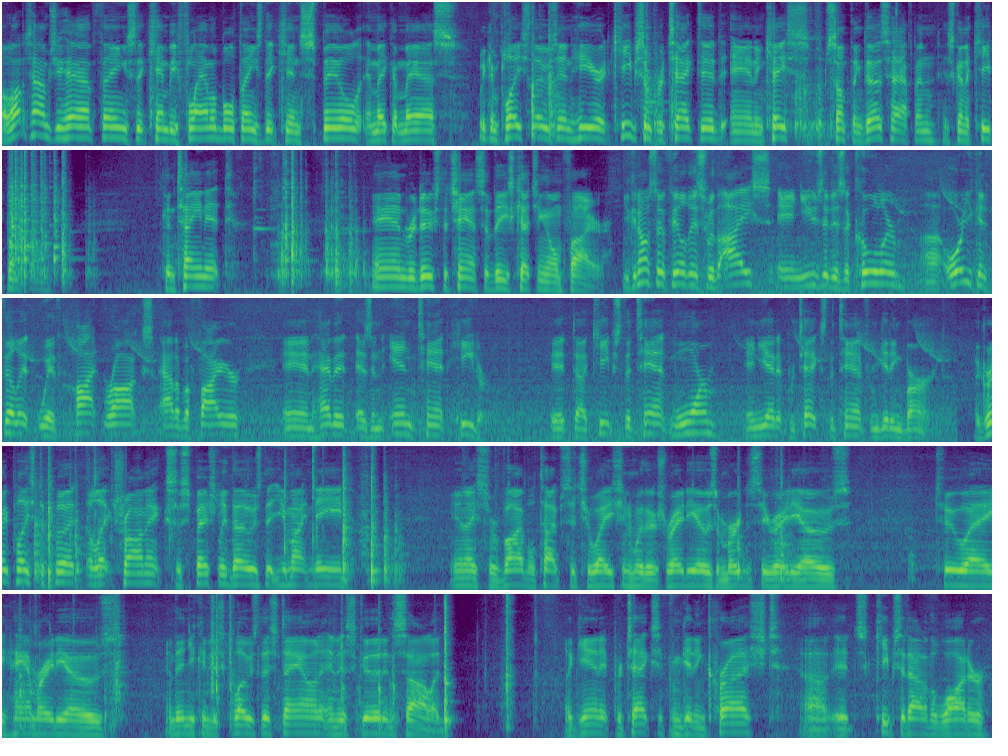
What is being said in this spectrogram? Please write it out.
A lot of times you have things that can be flammable, things that can spill and make a mess. We can place those in here. It keeps them protected and in case something does happen, it's going to keep them contain it and reduce the chance of these catching on fire. You can also fill this with ice and use it as a cooler uh, or you can fill it with hot rocks out of a fire and have it as an in-tent heater. It uh, keeps the tent warm and yet it protects the tent from getting burned. A great place to put electronics, especially those that you might need in a survival type situation, whether it's radios, emergency radios, two-way ham radios, and then you can just close this down and it's good and solid. Again, it protects it from getting crushed, uh, it keeps it out of the water,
